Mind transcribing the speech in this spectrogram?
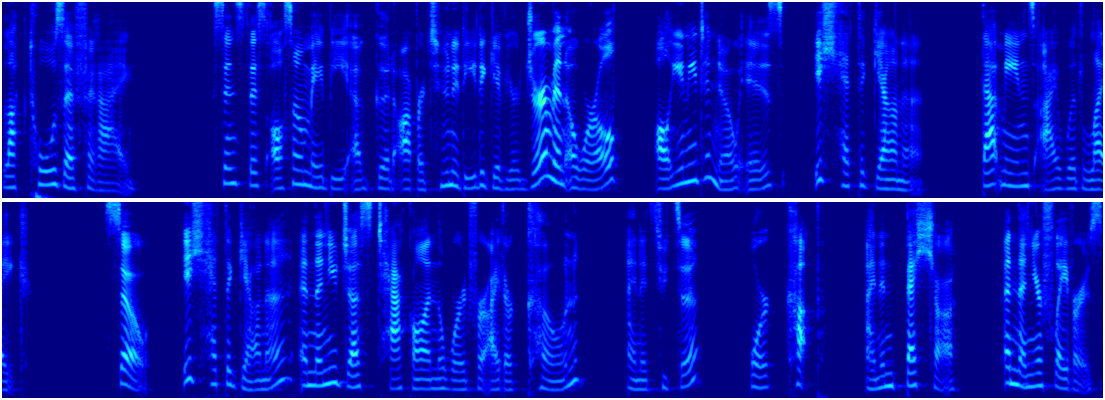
laktosefrei. Since this also may be a good opportunity to give your German a whirl, All you need to know is Ich hätte gerne. That means I would like. So, ich hätte gerne, and then you just tack on the word for either cone, eine Tüte, or cup, einen Becher, and then your flavors,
